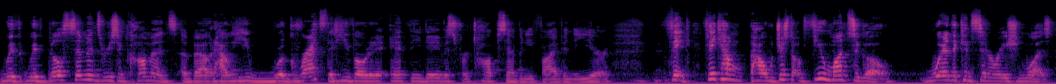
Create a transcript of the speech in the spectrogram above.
With with Bill Simmons' recent comments about how he regrets that he voted Anthony Davis for top seventy five in the year. Think think how how just a few months ago where the consideration was.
